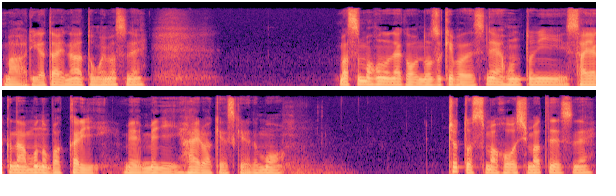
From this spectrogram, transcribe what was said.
まあ、ありがたいなと思いますね。まあ、スマホの中を覗けばですね本当に最悪なものばっかり目目に入るわけですけれどもちょっとスマホをしまってですね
